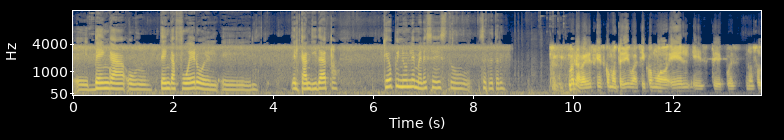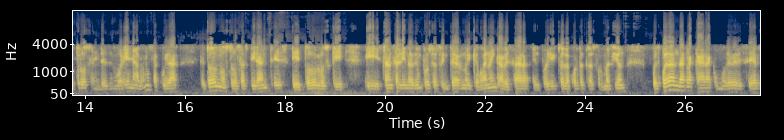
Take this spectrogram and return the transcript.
eh, venga o tenga fuero el, el candidato. ¿Qué opinión le merece esto, secretario? Bueno, a ver, es que es como te digo, así como él, este, pues nosotros desde Morena vamos a cuidar que todos nuestros aspirantes, eh, todos los que eh, están saliendo de un proceso interno y que van a encabezar el proyecto de la cuarta transformación, pues puedan dar la cara como debe de ser.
